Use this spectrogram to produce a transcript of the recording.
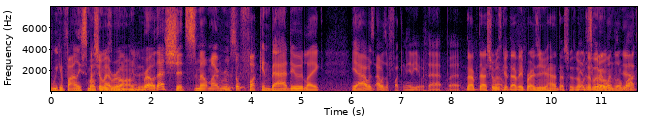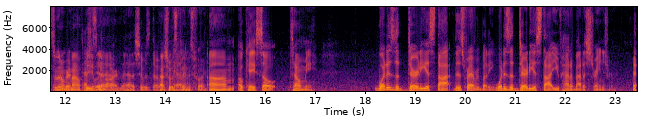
we can finally smoke in my room, bomb, Yeah. bro. That shit smelt my room so fucking bad, dude. Like, yeah, I was I was a fucking idiot with that, but That that shit was Um, good. That vaporizer you had, that shit was Yeah, with the the, little one, the little yeah, box, the little remember? That shit mouthpiece. was Yeah, hard, yeah, man. that shit was dope. that shit was Yeah. clean as fuck. Um, okay, so tell me, what is the dirtiest thought? This is for everybody. What is the dirtiest thought you've had about a stranger?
